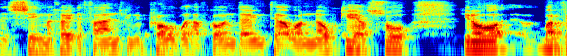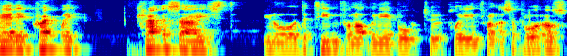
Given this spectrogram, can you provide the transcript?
is saying without the fans, we would probably have gone down to a 1 0 Kerr. So, you know, we're very quickly criticised, you know, the team for not being able to play in front of supporters.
